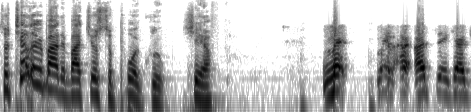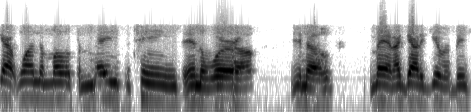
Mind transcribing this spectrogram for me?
So tell everybody about your support group, Chef. Man, man I, I think I got one of the most amazing teams in the world. You know, man, I got to give a big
